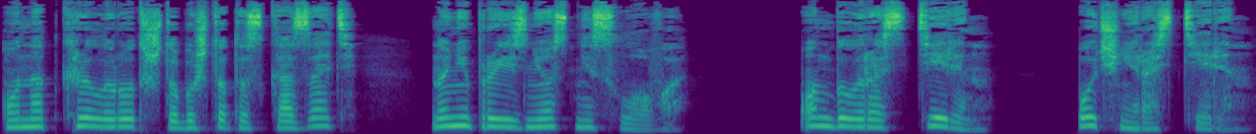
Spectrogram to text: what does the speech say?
Он открыл рот, чтобы что-то сказать, но не произнес ни слова. Он был растерян, очень растерян.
